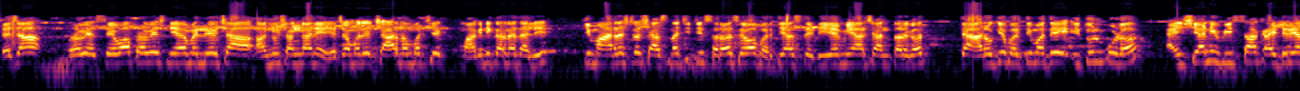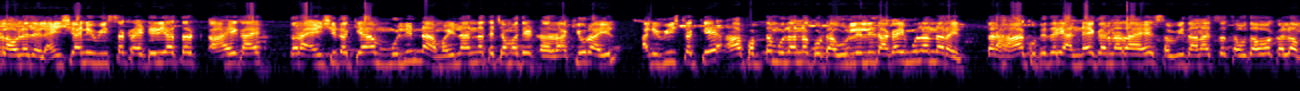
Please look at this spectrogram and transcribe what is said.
त्याच्या प्रवेश सेवा प्रवेश नियमावलीच्या अनुषंगाने याच्यामध्ये चार नंबरची एक मागणी करण्यात आली की महाराष्ट्र शासनाची जी सरळ सेवा भरती असते डी एम च्या अंतर्गत त्या आरोग्य भरतीमध्ये इथून पुढं ऐंशी आणि वीसचा क्रायटेरिया लावला जाईल. ऐंशी आणि वीसचा क्रायटेरिया तर आहे काय? तर ऐंशी टक्के मुलींना महिलांना त्याच्यामध्ये राखीव राहील. आणि वीस टक्के हा फक्त मुलांना कोटा. उरलेली जागा ही मुलांना राहील. तर हा कुठेतरी अन्याय करणारा आहे. संविधानाचं चौदावं कलम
